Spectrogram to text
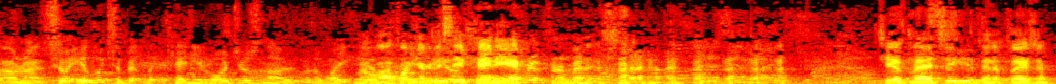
All right. So he looks a bit like Kenny Rogers now with a white hair. Oh, I thought you were going to say. Kenny Everett for a minute. Cheers, lads. It's been a pleasure.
